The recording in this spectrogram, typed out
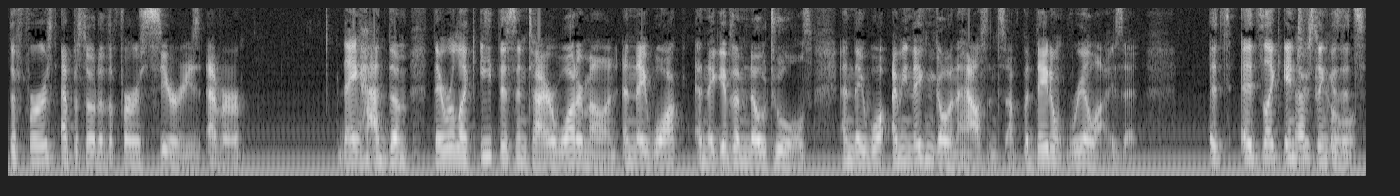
The first episode of the first series ever, they had them. They were like, eat this entire watermelon, and they walk and they give them no tools, and they walk. I mean, they can go in the house and stuff, but they don't realize it. It's it's like interesting because cool. it's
